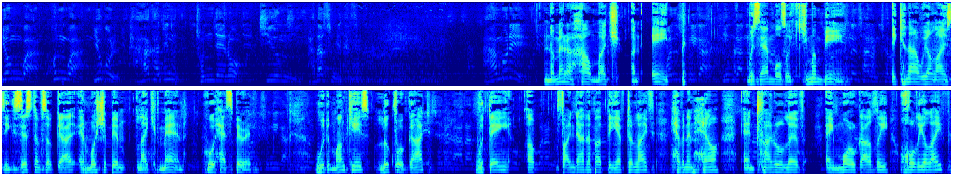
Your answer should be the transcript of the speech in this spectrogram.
영과 혼과 육을 다 가진 존재로 지음 받았습니다. No matter how much an ape resembles a human being, it cannot realize the existence of God and worship Him like man who has spirit. Would monkeys look for God? Would they uh, find out about the afterlife, heaven and hell, and try to live a more godly, holy life?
